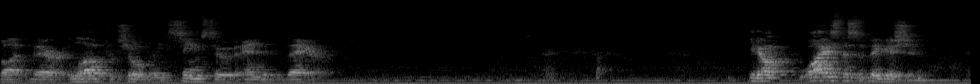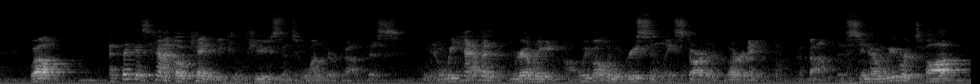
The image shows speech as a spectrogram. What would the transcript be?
but their love for children seems to have ended there. You know, why is this a big issue? Well, I think it's kind of okay to be confused and to wonder about this. You know, we haven't really, we've only recently started learning about this. You know, we were taught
